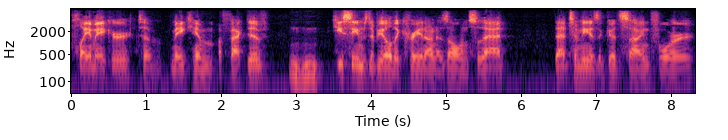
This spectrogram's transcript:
playmaker to make him effective. Mm-hmm. He seems to be able to create on his own. So that that to me is a good sign for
